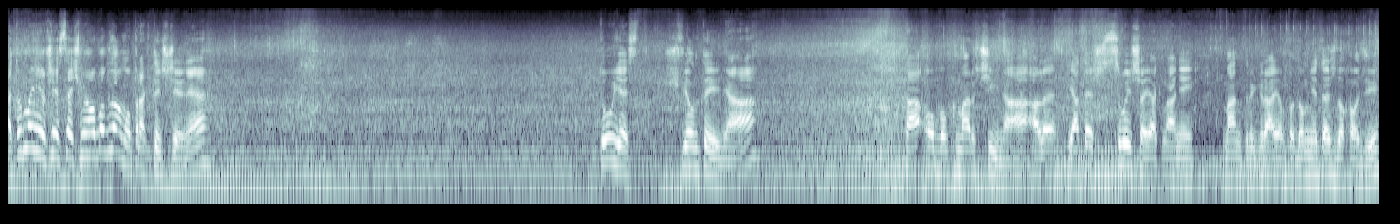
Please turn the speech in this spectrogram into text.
A tu my już jesteśmy obok domu praktycznie, nie? Tu jest świątynia, ta obok Marcina, ale ja też słyszę jak na niej mantry grają, to do mnie też dochodzi.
